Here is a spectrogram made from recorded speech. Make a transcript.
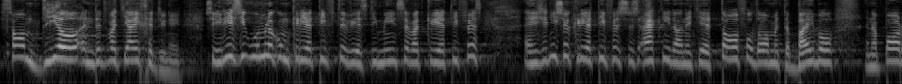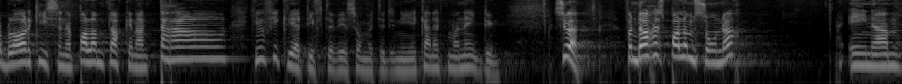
saam deel in dit wat jy gedoen het. So hierdie is die oomblik om kreatief te wees, die mense wat kreatief is. En as jy nie so kreatief is soos ek nie, dan het jy 'n tafel daar met 'n Bybel en 'n paar blaartjies en 'n palmtak en dan tada, jy hoef nie kreatief te wees om dit te doen nie. Jy kan dit maar net doen. So, vandag is Palm Sondag. En ehm um,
